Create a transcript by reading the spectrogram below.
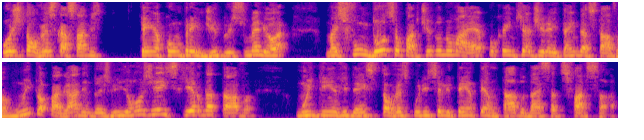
Hoje, talvez Kassab tenha compreendido isso melhor, mas fundou seu partido numa época em que a direita ainda estava muito apagada, em 2011, e a esquerda estava muito em evidência, talvez por isso ele tenha tentado dar essa disfarçada.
